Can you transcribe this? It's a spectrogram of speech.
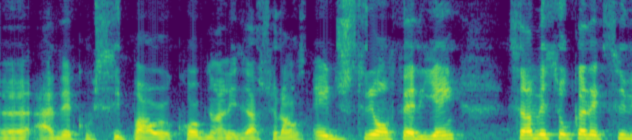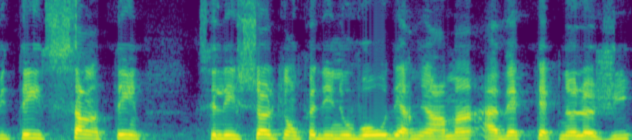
euh, avec aussi Power Corp dans les assurances. Industrie, on fait rien. Services aux collectivités, santé, c'est les seuls qui ont fait des nouveaux dernièrement avec technologie.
